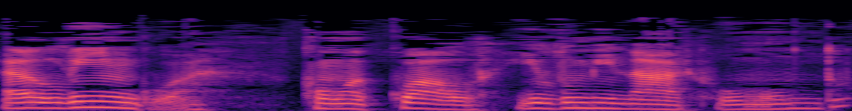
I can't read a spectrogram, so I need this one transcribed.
a língua com a qual iluminar o mundo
